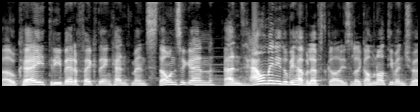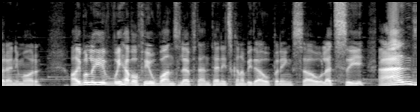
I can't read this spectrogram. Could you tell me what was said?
okay, three perfect enchantment stones again. And how many do we have left, guys? Like, I'm not even sure anymore. I believe we have a few ones left and then it's gonna be the opening, so let's see. And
